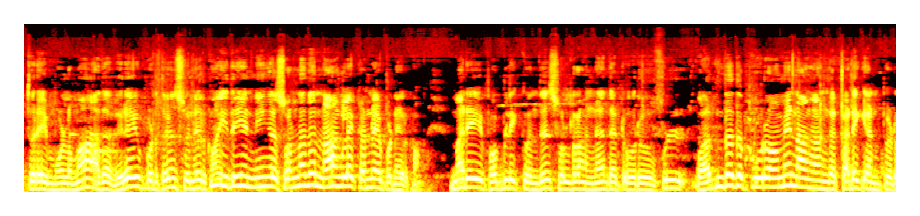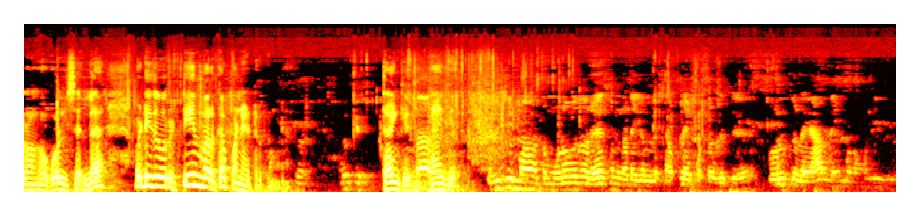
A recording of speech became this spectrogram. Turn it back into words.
துறை மூலமாக அதை விரைவுபடுத்தவும் சொல்லியிருக்கோம். இதையும் நீங்கள் சொன்னதை நாங்களே கன்வே பண்ணியிருக்கோம். இது மாதிரி பப்ளிக் வந்து சொல் சொல்கிறாங்க தட் ஒரு ஃபுல் வந்ததை பூராவுமே நாங்கள் அங்கே கடைக்கு அனுப்பிடுறோங்க ஹோல்சேலில் பட் இது ஒரு டீம் ஒர்க்காக பண்ணிகிட்ருக்கோங்க தேங்க்யூ தேங்க்யூ திருச்சி மாவட்டம் முழுவதும் ரேஷன் கடைகளில் சப்ளை பண்ணுறதுக்கு பொருட்களை யார் நியமனம் பண்ணியிருக்கீங்க?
